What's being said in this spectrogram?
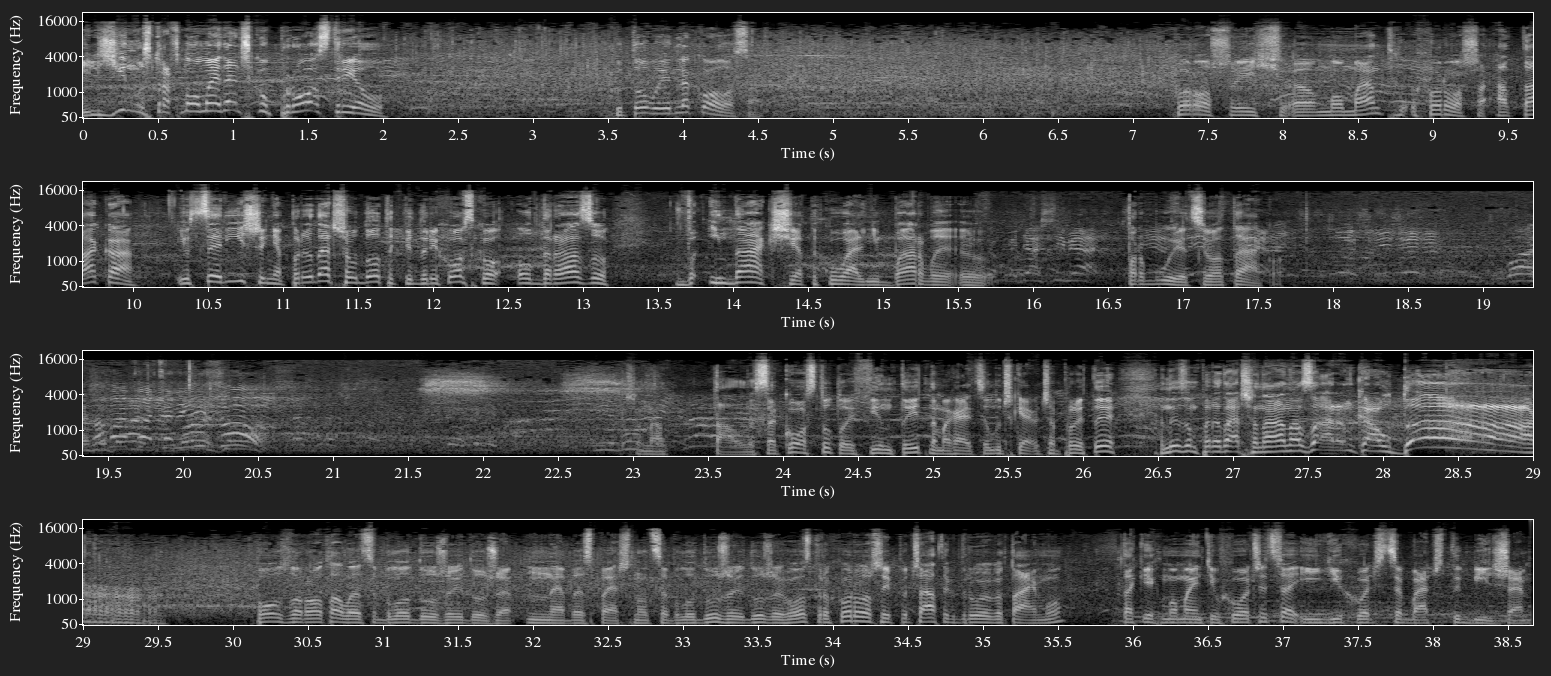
Ільїн у штрафному майданчику простріл. Готовий для колоса. Хороший е, момент, хороша атака. І все рішення. Передача в дотик від Оріховського одразу в інакші атакувальні барви е, фарбує цю атаку. Це на Таллеса Косту. Той фінтить, намагається Лучкевича пройти. Низом передача на Назаренка. Удар! Повз ворота, але це було дуже і дуже небезпечно. Це було дуже і дуже гостро. Хороший початок другого тайму. Таких моментів хочеться, і їх хочеться бачити більше.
